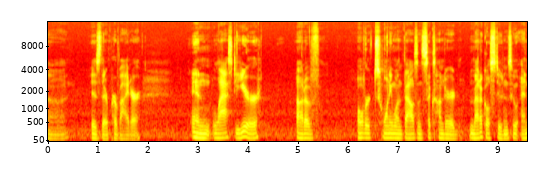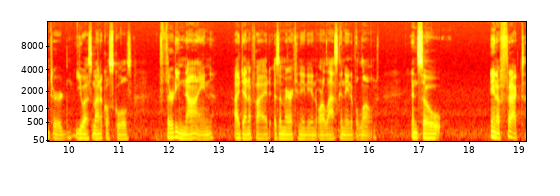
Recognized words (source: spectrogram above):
uh, is their provider. And last year, out of over 21,600 medical students who entered U.S. medical schools, 39 identified as American Indian or Alaska Native alone. And so, in effect,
